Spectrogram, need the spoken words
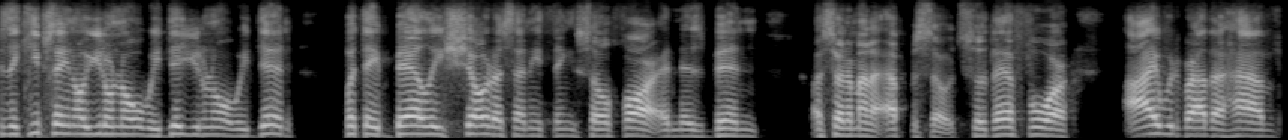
because they keep saying, "Oh, you don't know what we did, you don't know what we did," but they barely showed us anything so far, and there's been a certain amount of episodes. So therefore, I would rather have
